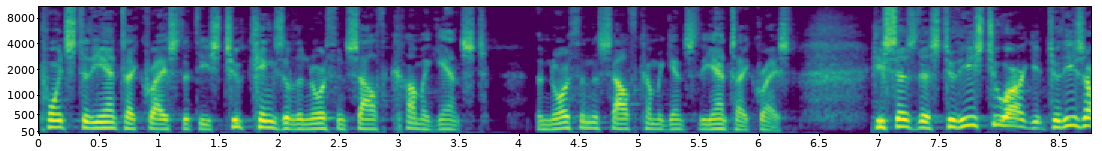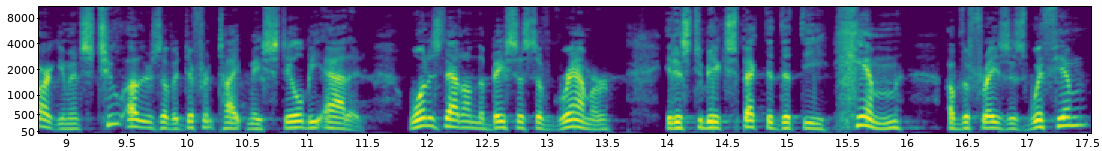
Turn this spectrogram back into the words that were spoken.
points to the Antichrist that these two kings of the north and south come against The north and the south come against the Antichrist. He says this, to these two argu- to these arguments, two others of a different type may still be added. One is that on the basis of grammar, it is to be expected that the him of the phrases with him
